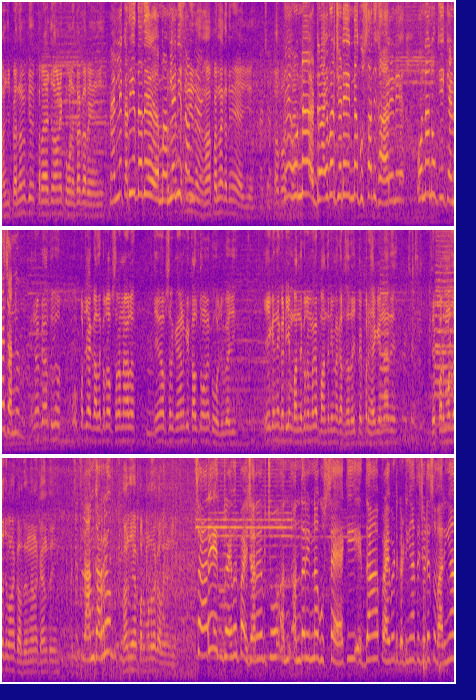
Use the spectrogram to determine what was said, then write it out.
ਹਾਂਜੀ ਪਹਿਲਾਂ ਵੀ ਕਿ- ਕਰਾਇਆ ਚਲਾਨ ਇੱਕ ਹੁਣ ਦਾ ਕਰ ਰਹੇ ਹਾਂ ਜੀ ਪਹਿਲੇ ਕਦੀ ਇਦਾਂ ਦੇ ਮਾਮਲੇ ਨਹੀਂ ਸਾਹਮਣੇ ਆਏ ਹਾਂ ਪਹਿਲਾਂ ਕਦੇ ਨਹੀਂ ਆਇਆ ਜੀ ਇਹ। ਅੱਛਾ ਆਪਾਂ ਤੇ ਹੁਣ ਡਰਾਈਵਰ ਜਿਹੜੇ ਇੰਨਾ ਗੁੱਸਾ ਦਿਖਾ ਰਹੇ ਨੇ ਉਹਨਾਂ ਨੂੰ ਕੀ ਕਹਿਣਾ ਚਾਹੁੰਦੇ ਹੋ ਇਹਨਾਂ ਨੂੰ ਕਿਹਾ ਤੁਸੀਂ ਉੱਪਰ ਜਾ ਕੇ ਗੱਲ ਕਰੋ ਅਫਸਰਾਂ ਨਾਲ ਜਿਵੇਂ ਅਫਸਰ ਕਹਿਣਗੇ ਕੱਲ ਤੋਂ ਐਵੇਂ ਕੁ ਹੋ ਜਾਊਗਾ ਜੀ। ਇਹ ਕਹਿੰਦੇ ਗੱਡੀਆਂ ਬੰਦ ਕਰੋ ਮੈਂ ਕਿਹਾ ਬੰਦ ਨਹੀਂ ਮੈਂ ਕਰ ਸਕਦਾ ਜੀ ਪੇਪਰ ਹੈਗੇ ਇਹਨਾਂ ਦੇ। ਤੇ ਪਰਮਿਟ ਦਾ ਚਲਾਨ ਕਰ ਦਿੰਦੇ ਨੇ ਕਹਿੰਦੇ ਜੀ। ਅੱਛਾ ਚਲਾਨ ਕਰ ਰਹੇ ਹੋ ਤੁਸੀਂ? ਹਾਂਜੀ ਹਾਂ ਪਰਮਿਟ ਦਾ ਕਰ ਰਹੇ ਹਾਂ ਜੀ। ਸਾਰੇ ਡਰਾਈਵਰ ਭਾਈਚਾਰਿਆਂ ਵਿੱਚੋਂ ਅੰਦਰ ਇੰਨਾ ਗੁੱਸਾ ਹੈ ਕਿ ਇਦਾਂ ਪ੍ਰਾਈਵੇਟ ਗੱਡੀਆਂ ਤੇ ਜਿਹੜੇ ਸਵਾਰੀਆਂ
